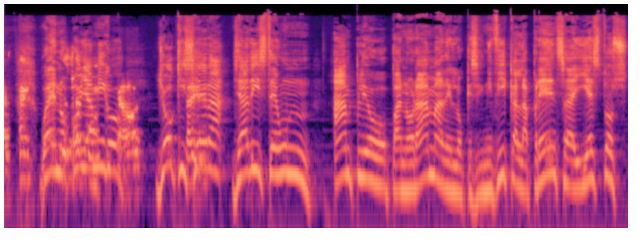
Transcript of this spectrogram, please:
bueno, oye amigo, yo quisiera, ya diste un amplio panorama de lo que significa la prensa y estos,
